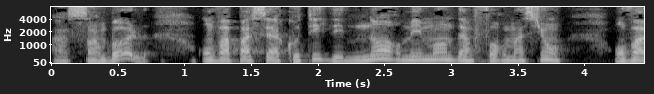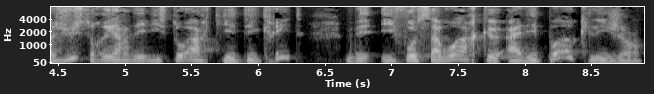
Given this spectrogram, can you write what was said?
un symbole, on va passer à côté d'énormément d'informations. On va juste regarder l'histoire qui est écrite, mais il faut savoir que à l'époque, les gens,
